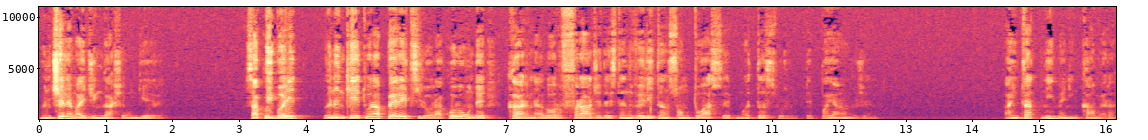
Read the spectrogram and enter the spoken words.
în cele mai gingașe unghiere. S-a cuibărit în încheietura pereților, acolo unde carnea lor fragedă este învelită în somtoase mătăsuri de păianjen. A intrat nimeni în cameră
